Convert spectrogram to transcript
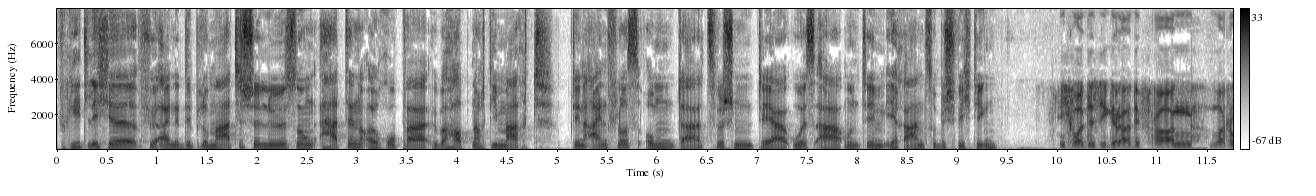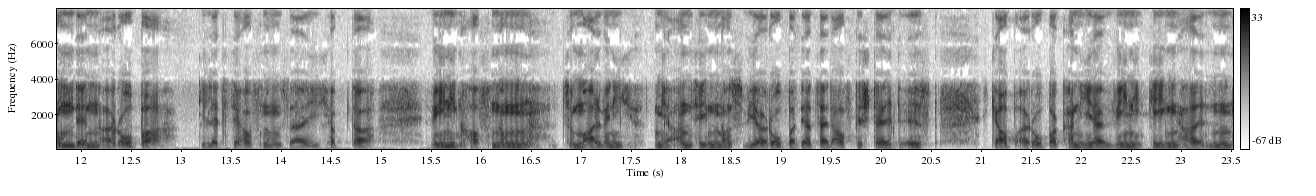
friedliche, für eine diplomatische Lösung. Hat denn Europa überhaupt noch die Macht, den Einfluss, um da zwischen der USA und dem Iran zu beschwichtigen? Ich wollte Sie gerade fragen, warum denn Europa die letzte Hoffnung sei. Ich habe da wenig Hoffnung, zumal wenn ich mir ansehen muss, wie Europa derzeit aufgestellt ist. Ich glaube, Europa kann hier wenig gegenhalten.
